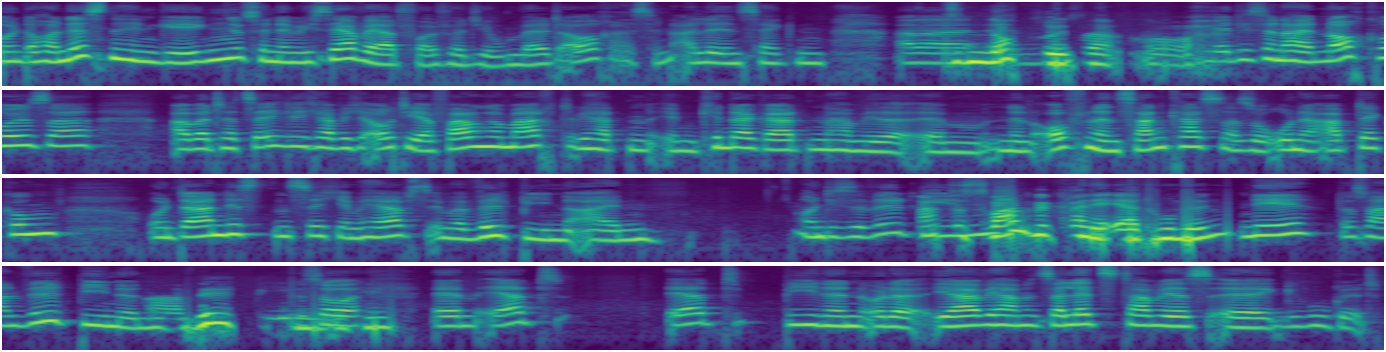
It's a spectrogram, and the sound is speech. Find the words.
und Hornissen hingegen sind nämlich sehr wertvoll für die Umwelt auch. Es sind alle Insekten. Aber, die sind noch ähm, größer. Oh. Ja, die sind halt noch größer. Aber tatsächlich habe ich auch die Erfahrung gemacht. Wir hatten im Kindergarten haben wir ähm, einen offenen Sandkasten, also ohne Abdeckung. Und da nisten sich im Herbst immer Wildbienen ein. Und diese Wildbienen. Ach, das waren keine Erdhummeln? Nee, das waren Wildbienen. Ah, Wildbienen. So, okay. ähm, Erd, Erdbienen oder ja, wir haben es zuletzt haben wir es äh, gegoogelt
